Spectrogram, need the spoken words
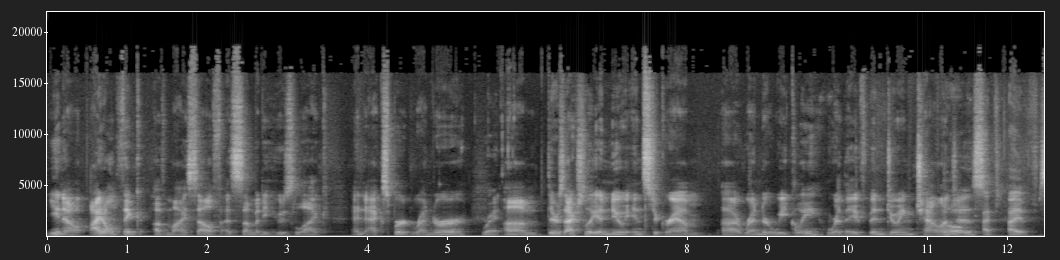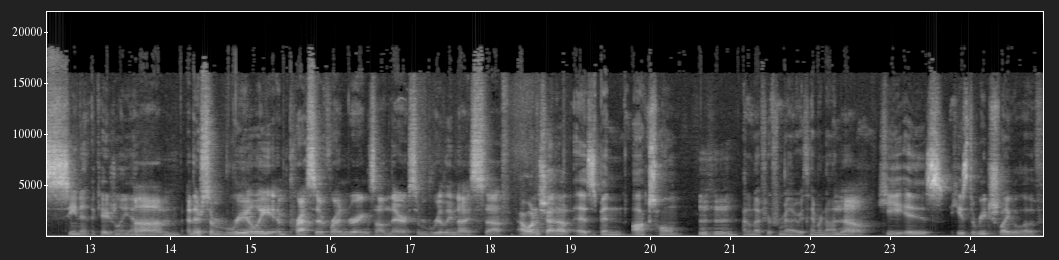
you know, I don't think of myself as somebody who's like an expert renderer. Right. Um, there's actually a new Instagram uh, Render Weekly where they've been doing challenges. Oh, I've I've seen it occasionally. Yeah. Um, and there's some really impressive renderings on there. Some really nice stuff. I want to shout out Esben Oxholm. Mm-hmm. I don't know if you're familiar with him or not. No. He is he's the Reed Schlegel of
